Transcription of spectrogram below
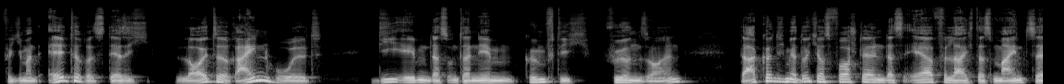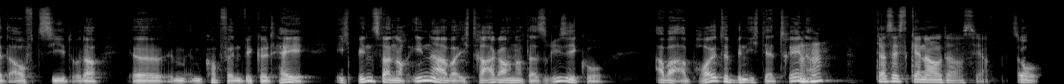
für jemand Älteres, der sich Leute reinholt, die eben das Unternehmen künftig führen sollen, da könnte ich mir durchaus vorstellen, dass er vielleicht das Mindset aufzieht oder äh, im, im Kopf entwickelt, hey, ich bin zwar noch Inhaber, ich trage auch noch das Risiko, aber ab heute bin ich der Trainer. Mhm. Das ist genau das, ja. So.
